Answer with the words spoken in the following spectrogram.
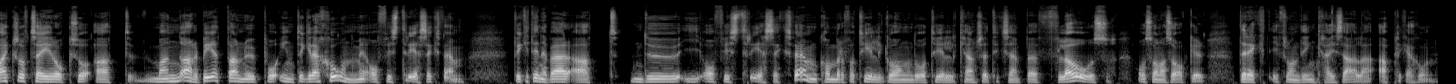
Microsoft säger också att man arbetar nu på integration med Office 365. Vilket innebär att du i Office 365 kommer att få tillgång då till kanske till exempel flows och sådana saker direkt ifrån din Kaisala-applikation.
